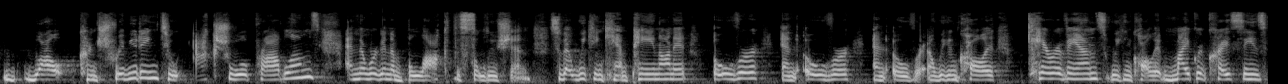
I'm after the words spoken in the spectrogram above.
while contributing to actual problems. And then we're going to block the solution so that we can campaign on it over and over and over. And we can call it caravans. We can call it migrant crises.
